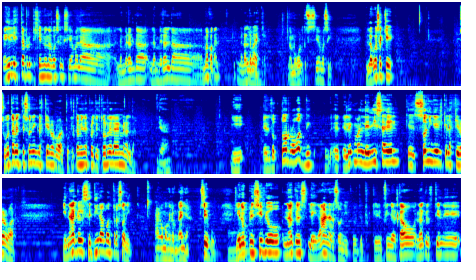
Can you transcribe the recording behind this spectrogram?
Él está protegiendo una cosa que se llama la, la esmeralda. La esmeralda más bacán. Esmeralda Mm. maestra. No me acuerdo si se llama así. La cosa es que. Supuestamente Sonic las quiere robar. Porque él también es protector de la esmeralda. Ya. Y el doctor Robotnik, el, el Eggman, le dice a él que Sonic es el que las quiere robar. Y Knuckles se tira contra Sonic. Ah, como que lo engaña. Sí, pues. Y en un principio Knuckles le gana a Sonic, porque- porque al fin y al cabo Knuckles tiene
